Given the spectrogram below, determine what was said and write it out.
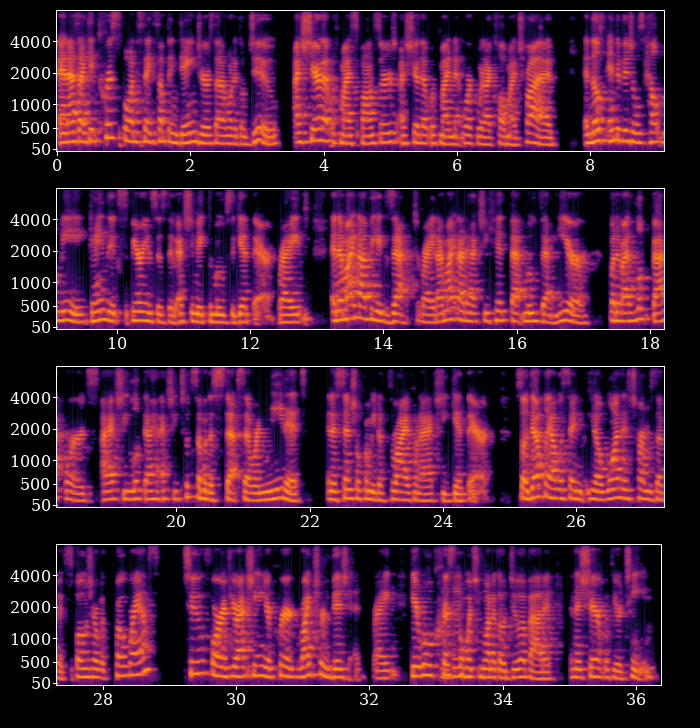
and as I get crisp on saying something dangerous that I want to go do, I share that with my sponsors. I share that with my network, what I call my tribe. And those individuals help me gain the experiences that actually make the moves to get there, right? And it might not be exact, right? I might not actually hit that move that year, but if I look backwards, I actually looked, I actually took some of the steps that were needed and essential for me to thrive when I actually get there. So definitely I would say, you know, one in terms of exposure with programs, Two, for if you're actually in your career, write your vision, right? Get real crisp mm-hmm. on what you want to go do about it, and then share it with your team.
